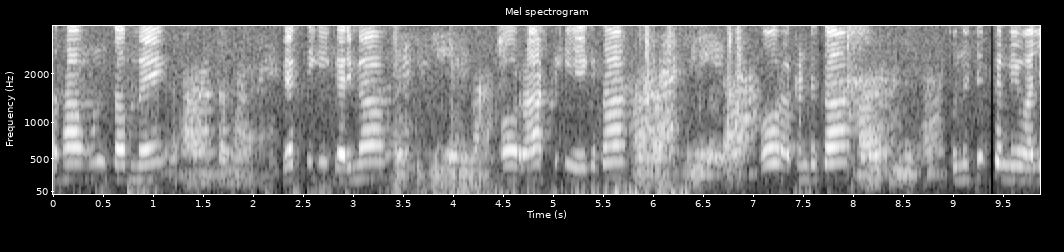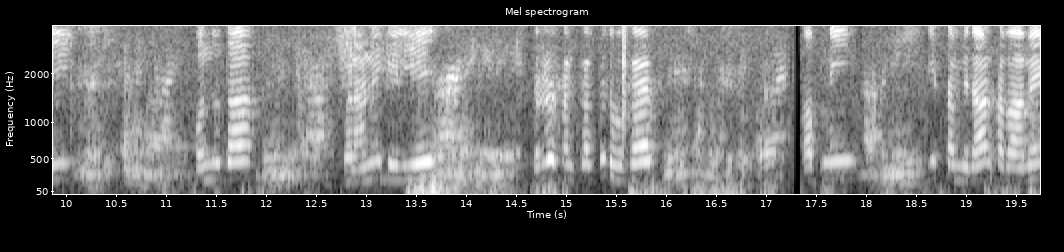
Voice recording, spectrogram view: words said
तथा उन सब में व्यक्ति की गरिमा और राष्ट्र की एकता और अखंडता सुनिश्चित करने वाली बंधुता बढ़ाने के लिए दृढ़ संकल्पित होकर अपनी इस संविधान सभा में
